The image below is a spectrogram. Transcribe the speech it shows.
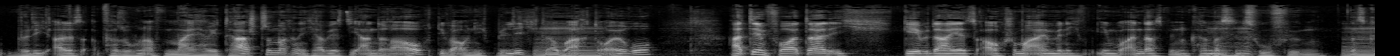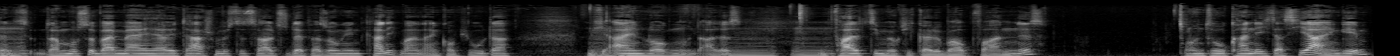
würde ich alles versuchen auf MyHeritage zu machen. Ich habe jetzt die andere auch, die war auch nicht billig, ich glaube Mhm. 8 Euro. Hat den Vorteil, ich gebe da jetzt auch schon mal ein, wenn ich irgendwo anders bin und kann was Mhm. hinzufügen. Das Mhm. kannst, da musst du bei MyHeritage, müsstest du halt zu der Person gehen, kann ich mal in einen Computer mich Mhm. einloggen und alles Mhm. Mhm. falls die Möglichkeit überhaupt vorhanden ist. Und so kann ich das hier eingeben.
